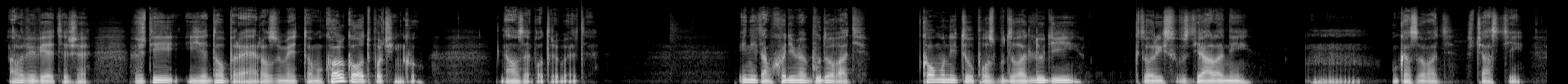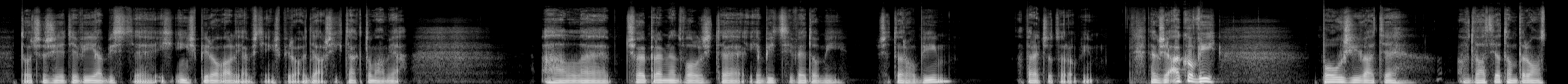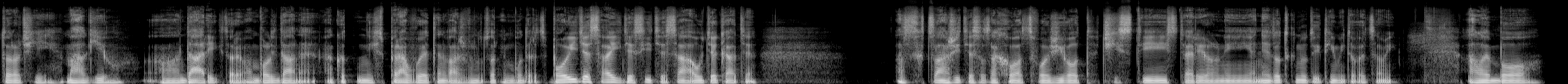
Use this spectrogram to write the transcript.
Ale vy viete, že vždy je dobré rozumieť tomu, koľko odpočinku naozaj potrebujete. Iní tam chodíme budovať komunitu, pozbudovať ľudí, ktorí sú vzdialení, um, ukazovať šťastí to, čo žijete vy, aby ste ich inšpirovali, aby ste inšpirovali ďalších. Tak to mám ja ale čo je pre mňa dôležité, je byť si vedomý, že to robím a prečo to robím. Takže ako vy používate v 21. storočí mágiu, dáry, ktoré vám boli dané, ako nich spravuje ten váš vnútorný mudrc. Bojíte sa ich, desíte sa a utekáte a snažíte sa zachovať svoj život čistý, sterilný a nedotknutý týmito vecami. Alebo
